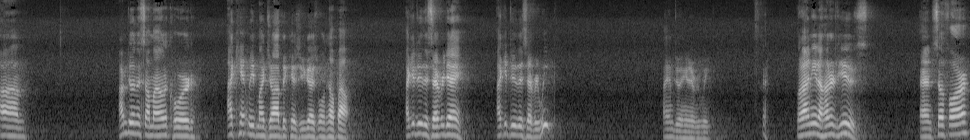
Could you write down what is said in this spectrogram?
um, I'm doing this on my own accord. I can't leave my job because you guys won't help out. I could do this every day. I could do this every week. I am doing it every week. but I need 100 views. And so far,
